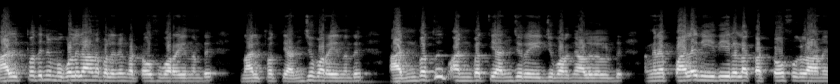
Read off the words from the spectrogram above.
നാൽപ്പതിന് മുകളിലാണ് പലരും കട്ട് ഓഫ് പറയുന്നുണ്ട്. നാൽപ്പത്തി അഞ്ച് പറയുന്നുണ്ട്. അൻപത് അൻപത്തി അഞ്ച് റേഞ്ച് പറഞ്ഞ ആളുകളുണ്ട്. അങ്ങനെ പല രീതിയിലുള്ള കട്ട് ഓഫുകളാണ്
